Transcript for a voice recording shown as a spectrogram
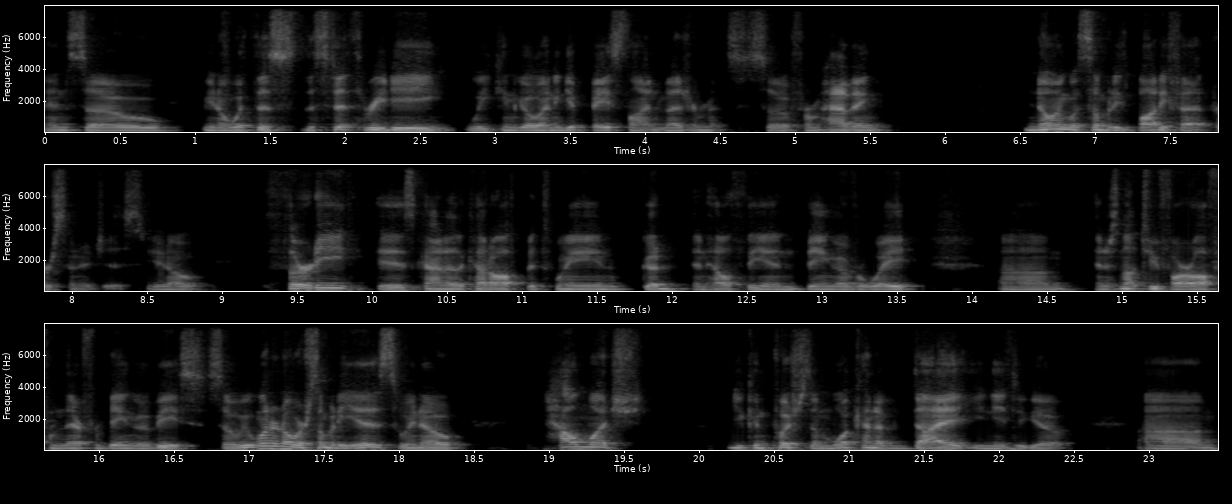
and so you know with this this Fit 3D, we can go in and get baseline measurements. So from having knowing what somebody's body fat percentage is, you know, 30 is kind of the cutoff between good and healthy and being overweight. Um, and it's not too far off from there from being obese. So we want to know where somebody is so we know how much you can push them, what kind of diet you need to go, um,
